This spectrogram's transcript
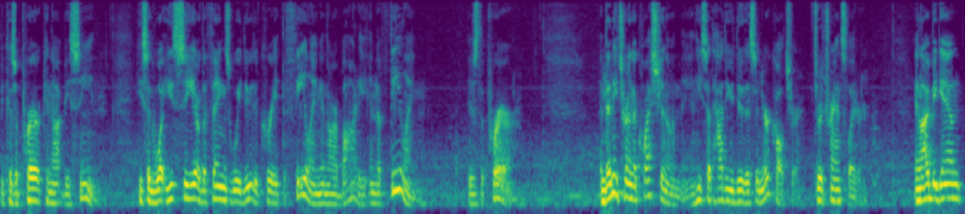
because a prayer cannot be seen. He said, what you see are the things we do to create the feeling in our body, and the feeling is the prayer. And then he turned the question on me, and he said, how do you do this in your culture? Through a translator. And I began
